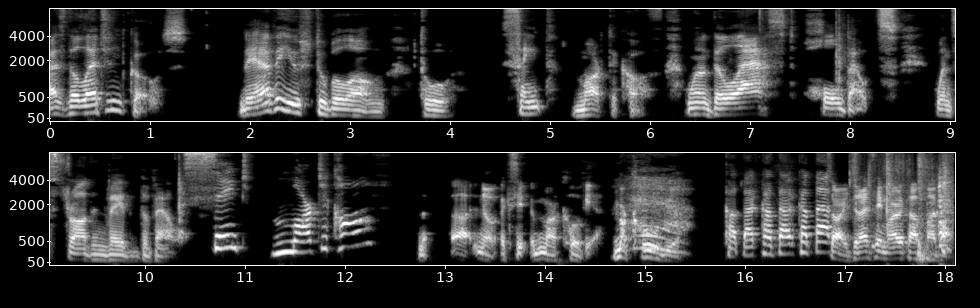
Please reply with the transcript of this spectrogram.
as the legend goes, the abbey used to belong to Saint Martikov, one of the last holdouts when Strahd invaded the valley. Saint Martikov? Uh, no, excuse, Markovia. Markovia. Cut that, cut that, cut that. Sorry, did I say Martikov? My bad.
